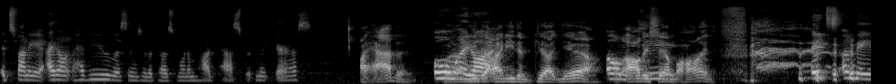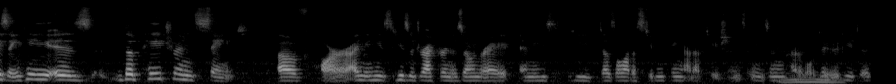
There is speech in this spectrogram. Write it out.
it's funny. I don't. Have you listened to the postmortem podcast with Mick Garris? I haven't. Oh but I my god, To, I need to get. Yeah. Oh, obviously, he- I'm behind. it's amazing. He is the patron saint of horror. I mean, he's he's a director in his own right, and he's he does a lot of Stephen King adaptations, and he's an incredible Mm. dude. He did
